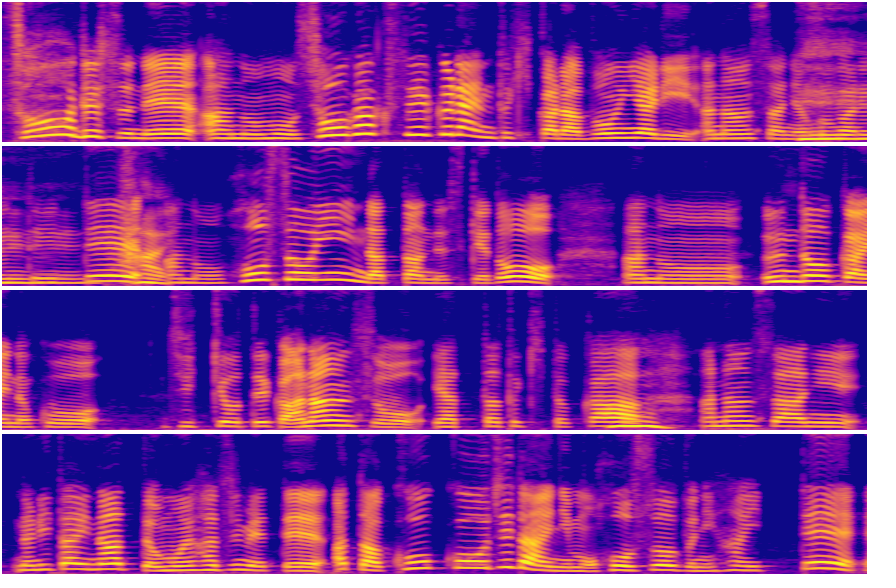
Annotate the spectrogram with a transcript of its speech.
そうですね。あのもう小学生くらいの時からぼんやりアナウンサーに憧れていて、はい、あの放送委員だったんですけどあの運動会のこう実況というかアナウンスをやった時とか、うん、アナウンサーになりたいなって思い始めてあとは高校時代にも放送部に入って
